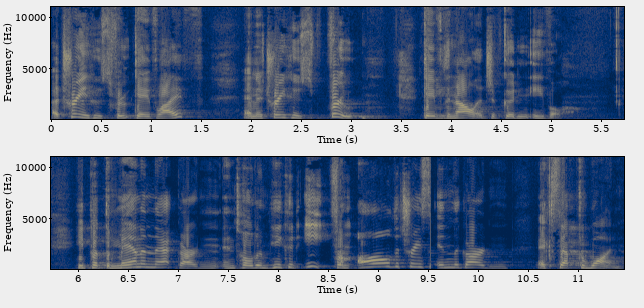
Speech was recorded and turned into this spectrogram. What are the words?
a tree whose fruit gave life, and a tree whose fruit gave the knowledge of good and evil. He put the man in that garden and told him he could eat from all the trees in the garden except one,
